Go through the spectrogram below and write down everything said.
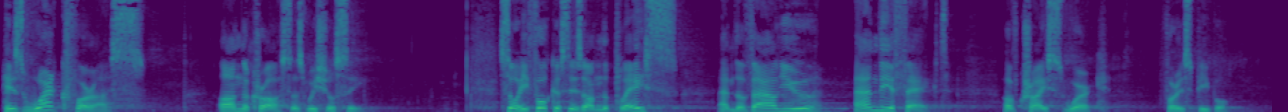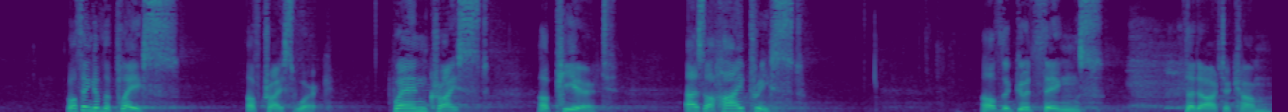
his work for us, on the cross, as we shall see. So he focuses on the place and the value and the effect of Christ's work for his people. Well, think of the place of Christ's work. When Christ appeared as a high priest of the good things that are to come.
